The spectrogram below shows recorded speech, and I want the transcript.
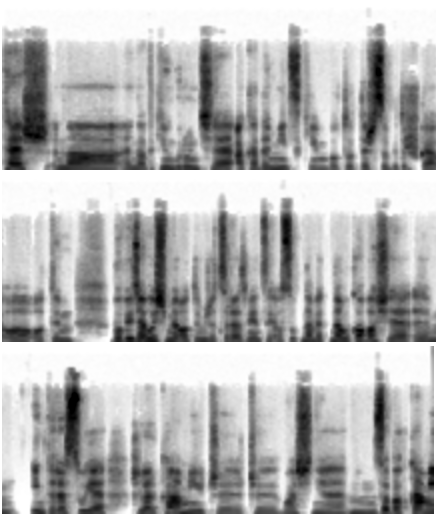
też na, na takim gruncie akademickim, bo to też sobie troszkę o, o tym powiedziałyśmy, o tym, że coraz więcej osób nawet naukowo się um, interesuje, czy lalkami, czy, czy właśnie um, zabawkami.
